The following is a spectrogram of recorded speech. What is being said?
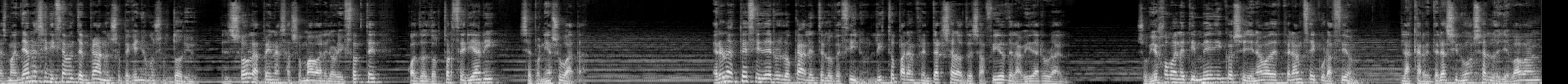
Las mañanas se iniciaban temprano en su pequeño consultorio. El sol apenas asomaba en el horizonte cuando el doctor Ceriani se ponía su bata. Era una especie de héroe local entre los vecinos, listo para enfrentarse a los desafíos de la vida rural. Su viejo maletín médico se llenaba de esperanza y curación, las carreteras sinuosas lo llevaban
